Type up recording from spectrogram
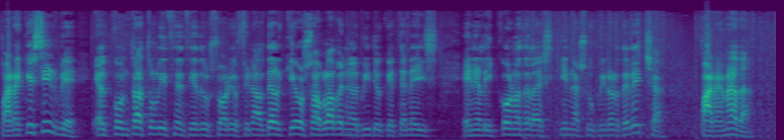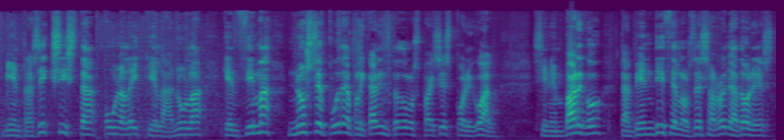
¿Para qué sirve el contrato licencia de usuario final del que os hablaba en el vídeo que tenéis en el icono de la esquina superior derecha? Para nada, mientras exista una ley que la anula, que encima no se puede aplicar en todos los países por igual. Sin embargo, también dicen los desarrolladores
